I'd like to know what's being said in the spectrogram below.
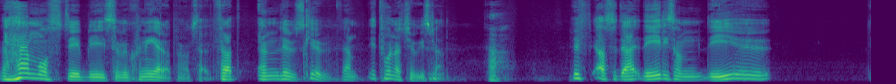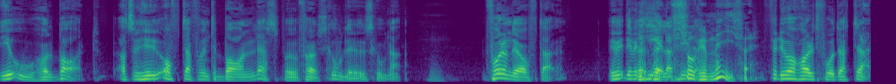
det här måste ju bli subventionerat på något sätt. För att en luskur, fem, det är 220 spänn. Ja. Hur, alltså det, här- det är liksom, det är ju det är ju ohållbart. Alltså hur ofta får inte barn löss på förskolor och skolan? Får de det ofta? Det, det är väl hela frågar du tiden? mig för? För du har två döttrar.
